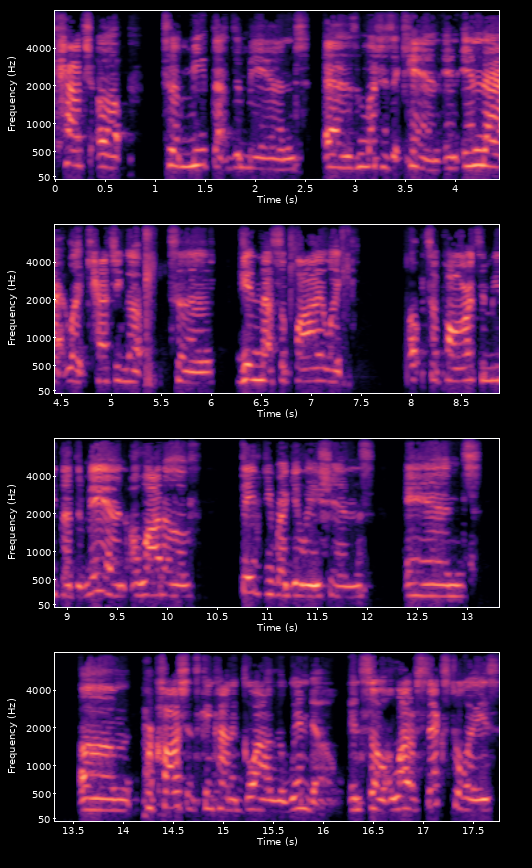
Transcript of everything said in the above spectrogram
catch up to meet that demand as much as it can. And in that like catching up to getting that supply like up to par to meet that demand, a lot of safety regulations and um, precautions can kind of go out of the window. And so a lot of sex toys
